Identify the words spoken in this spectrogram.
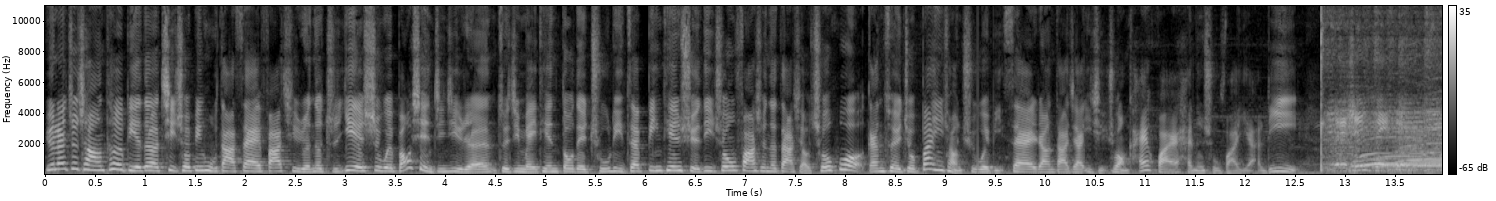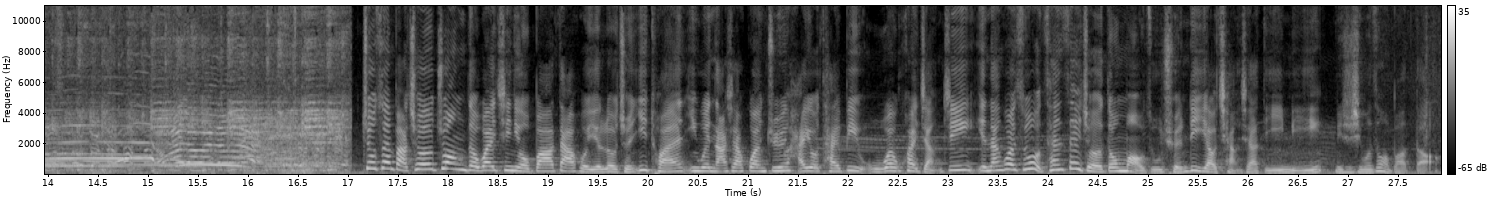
原来这场特别的汽车冰壶大赛，发起人的职业是为保险经纪人。最近每天都得处理在冰天雪地中发生的大小车祸，干脆就办一场趣味比赛，让大家一起撞开怀，还能抒发压力。 算把车撞得歪七扭八，大伙也乐成一团。因为拿下冠军，还有台币五万块奖金，也难怪所有参赛者都卯足全力要抢下第一名。民事新闻这么报道。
